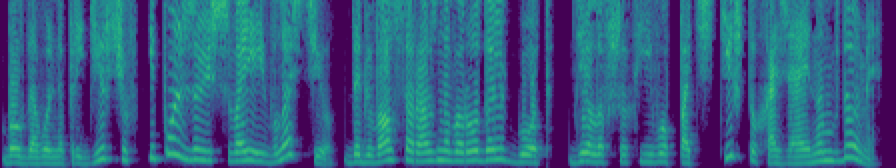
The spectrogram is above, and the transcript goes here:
был довольно придирчив и, пользуясь своей властью, добивался разного рода льгот, делавших его почти что хозяином в доме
